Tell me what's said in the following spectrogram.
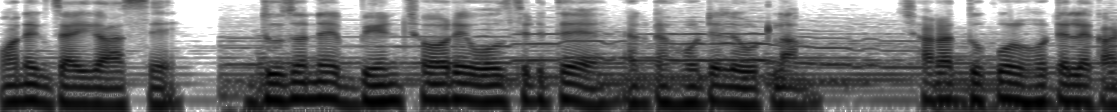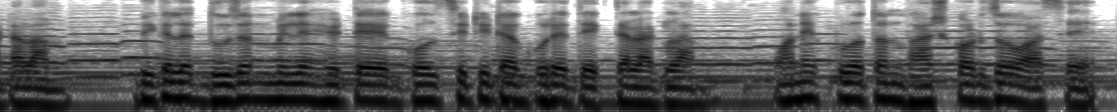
অনেক জায়গা আছে। দুজনে বেন শহরে ওল্ড সিটিতে একটা হোটেলে উঠলাম। সারা দুপুর হোটেলে কাটালাম। বিকেলে দুজন মিলে হেঁটে গোল সিটিটা ঘুরে দেখতে লাগলাম। অনেক পুরাতন ভাস্কর্যও আছে।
